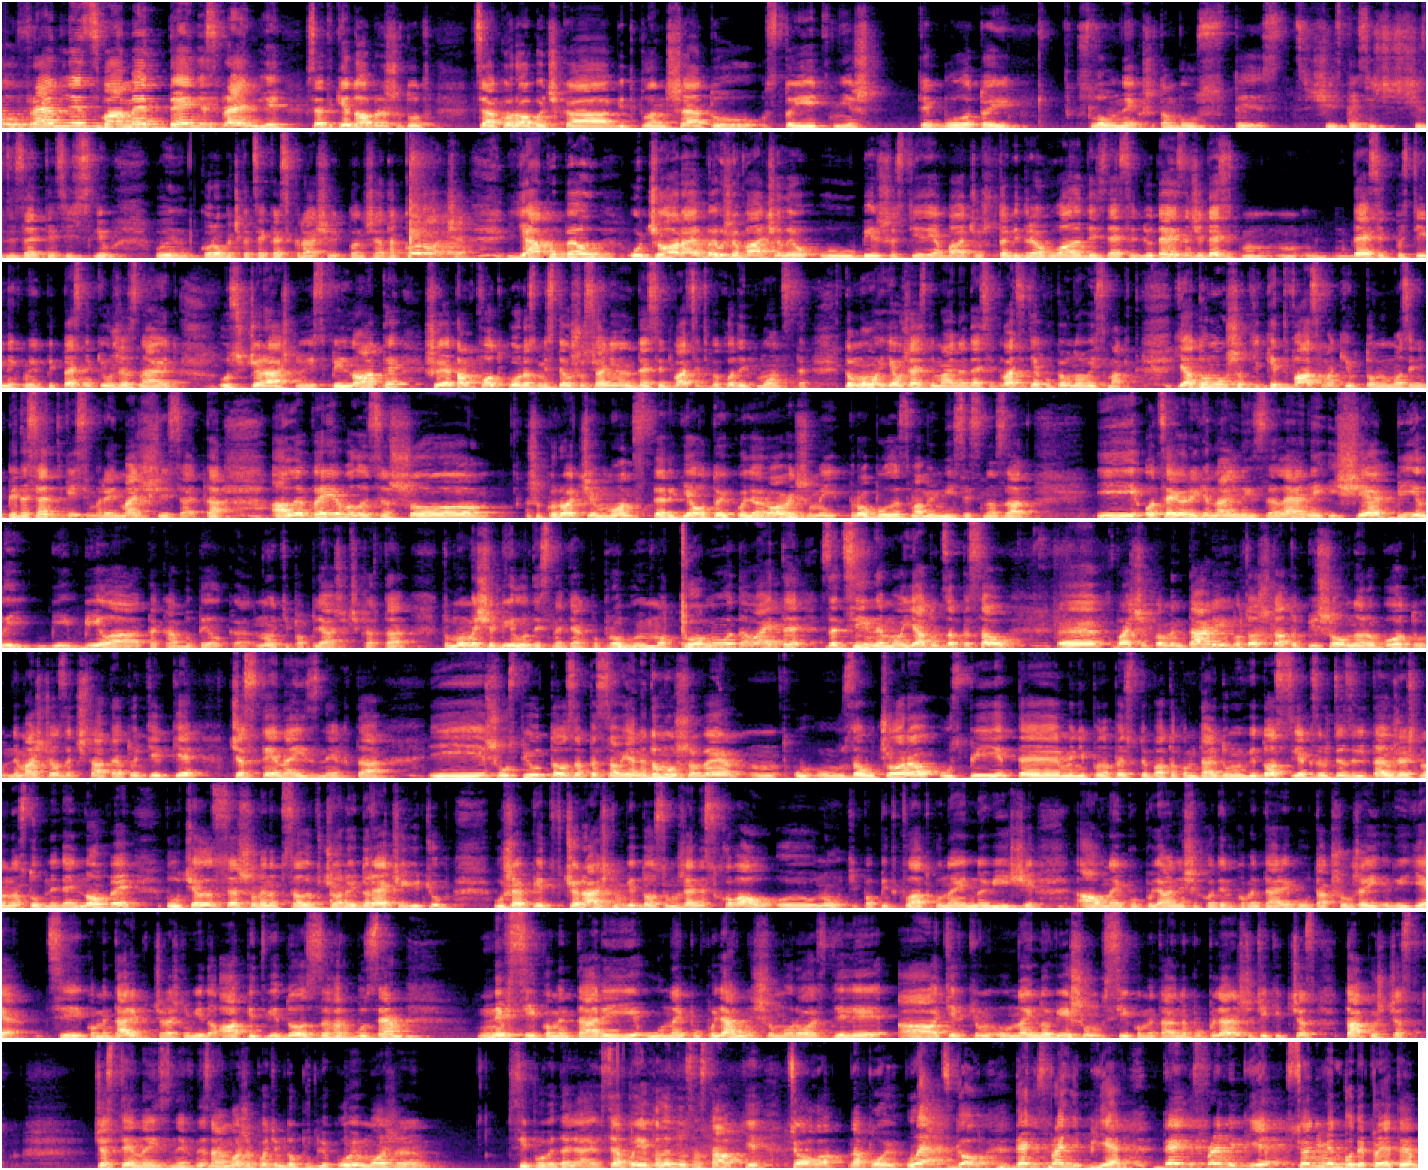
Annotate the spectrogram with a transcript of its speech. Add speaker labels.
Speaker 1: Hello Friendly, з вами Деніс Френдлі. Все-таки добре, що тут ця коробочка від планшету стоїть, ніж як було той словник, що там був 6 тисяч, 60 тисяч слів. Коробочка це якась краща від планшета. Коротше, я купив учора, ви вже бачили у більшості, я бачу, що відреагували десь 10 людей, значить 10, м, м, 10 постійних моїх підписників вже знають з вчорашньої спільноти, що я там фотку розмістив, що сьогодні на 10.20 виходить монстр. Тому я вже знімаю на 10.20, я купив новий смак. Я думав, що тільки два смаки в тому магазині 58 гривень, майже 60, так. Але виявилося, що, що коротше, монстр є отой кольоровий, що ми пробували з вами місяць назад. І оцей оригінальний зелений, і ще білий, бі- біла така бутилка, ну, типа пляшечка. Та. Тому ми ще білу десь на днях попробуємо. Тому давайте зацінимо. Я тут записав е, ваші коментарі, бо то ж тато пішов на роботу, нема що зачитати, а тут тільки частина із них. Та. І що успів, то записав. Я не думав, що ви м, у, у, за вчора успієте мені понаписати багато коментарів. Думаю, відос, як завжди, залітає вже ж на наступний день. Но ви вийшло, що ви написали вчора. І до речі, YouTube уже під вчорашнім відосом вже не сховав, ну, типа, підкладку найновіші, а у найпопулярніших один коментарій був. Так що вже є ці коментарі під вчорашнім відео. А під відео з гарбузем. Не всі коментарі у найпопулярнішому розділі, а тільки у найновішому всі коментарі. Найпопулярніше тільки час, також час, частина із них. Не знаю, може потім допублікую, може всі повидаляю. Все, поїхали до заставки цього напою. Let's go! Деніс Френні п'є, Деніс Френні п'є. Сьогодні він буде пити.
